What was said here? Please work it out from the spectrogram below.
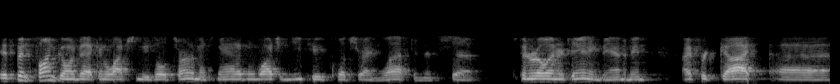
it's been fun going back and watching these old tournaments, man. I've been watching YouTube clips right and left, and it's uh, it's been real entertaining, man. I mean, I forgot uh,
